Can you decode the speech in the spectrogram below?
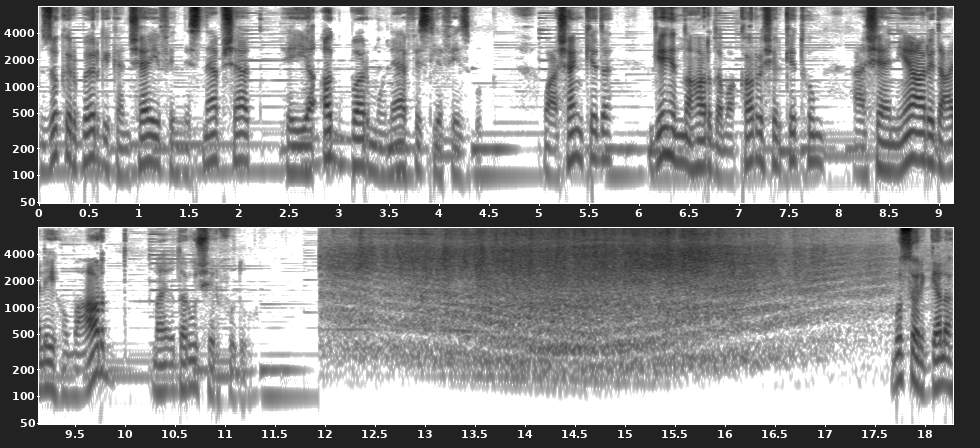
زوكربيرج كان شايف إن سناب شات هي أكبر منافس لفيسبوك وعشان كده جه النهاردة مقر شركتهم عشان يعرض عليهم عرض ما يقدروش يرفضوه. بصوا يا رجالة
